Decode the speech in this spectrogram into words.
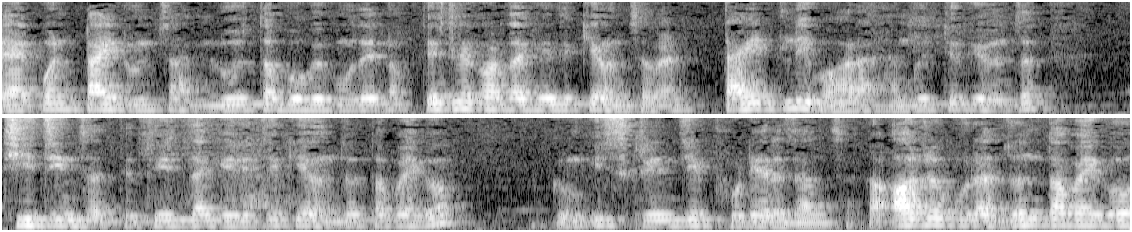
ब्याग पनि टाइट हुन्छ हामी लुज त बोकेको हुँदैन। त्यसले गर्दाखेरि के हुन्छ भने टाइटली भएर हाम्रो त्यो के हुन्छ थिचिन्छ। त्यो थिच्दाखेरि चाहिँ के हुन्छ तपाईँको स्क्रिन चाहिँ फुटेर जान्छ। र अर्को कुरा जुन तपाईँको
